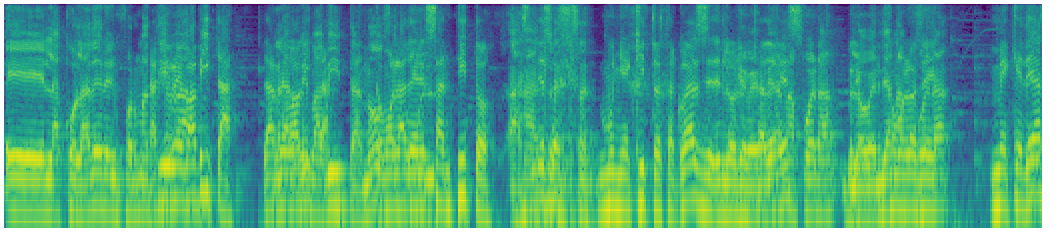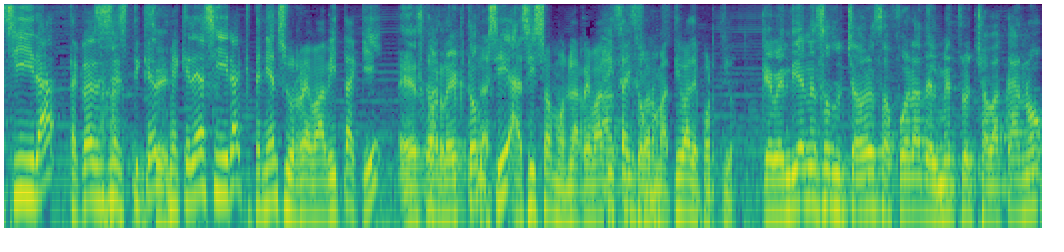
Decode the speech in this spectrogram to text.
eh, la coladera informativa... La rebabita. La, rebabita, ¿no? Como la del santito. así de esos muñequitos, ¿te acuerdas? Los que vendían afuera, lo vendían afuera me quedé así ira, ¿te acuerdas de ese sticker? Me quedé así ira que tenían su rebabita aquí. Es correcto. Así, así somos, la rebabita informativa deportiva. Que vendían esos luchadores afuera del metro Chabacano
